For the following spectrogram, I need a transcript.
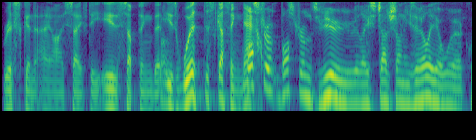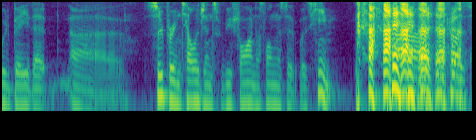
risk and AI safety is something that is worth discussing now. Bostrom, Bostrom's view, at least judged on his earlier work, would be that uh, super intelligence would be fine as long as it was him. Uh, because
